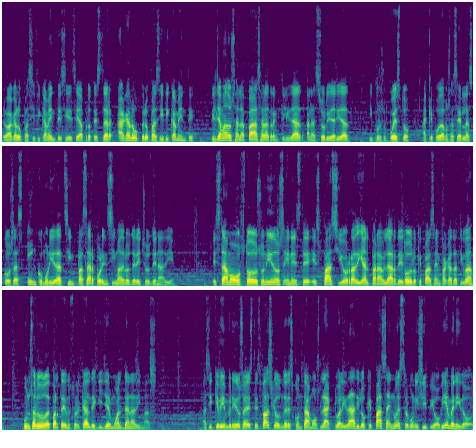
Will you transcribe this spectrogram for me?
pero hágalo pacíficamente. Si desea protestar, hágalo, pero pacíficamente. El llamado es a la paz, a la tranquilidad, a la solidaridad y por supuesto a que podamos hacer las cosas en comunidad sin pasar por encima de los derechos de nadie. Estamos todos unidos en este espacio radial para hablar de todo lo que pasa en Facatativá. Un saludo de parte de nuestro alcalde Guillermo Aldana Dimas. Así que bienvenidos a este espacio donde les contamos la actualidad y lo que pasa en nuestro municipio. Bienvenidos.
